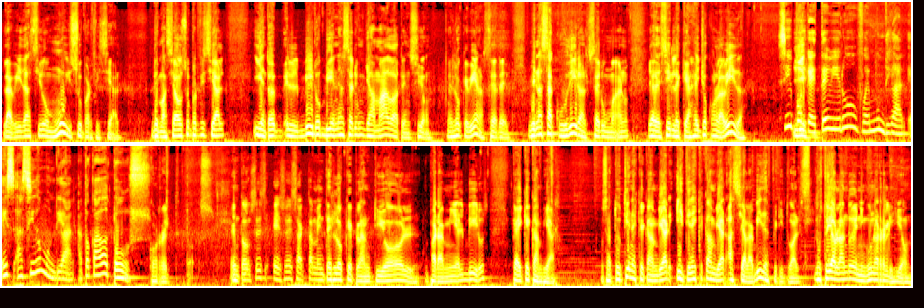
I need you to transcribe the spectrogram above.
la vida ha sido muy superficial, demasiado superficial. Y entonces el virus viene a hacer un llamado de atención, es lo que viene a hacer él. Viene a sacudir al ser humano y a decirle qué has hecho con la vida. Sí, Y- porque este virus fue mundial, es, ha sido mundial, ha tocado a todos. Correcto. Entonces, eso exactamente es lo que planteó el- para mí el virus, que hay que cambiar. O sea, tú tienes que cambiar y tienes que cambiar hacia la vida espiritual. No estoy hablando de ninguna religión,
